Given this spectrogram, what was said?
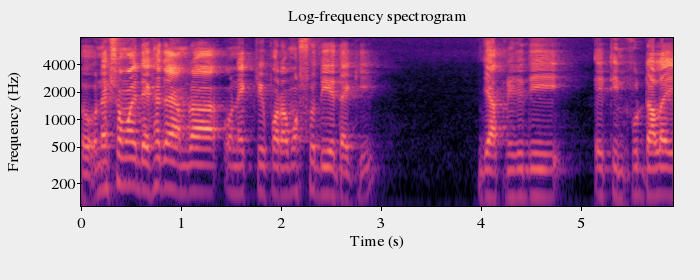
তো অনেক সময় দেখা যায় আমরা অনেকটি পরামর্শ দিয়ে থাকি যে আপনি যদি এই তিন ফুট ডালাই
